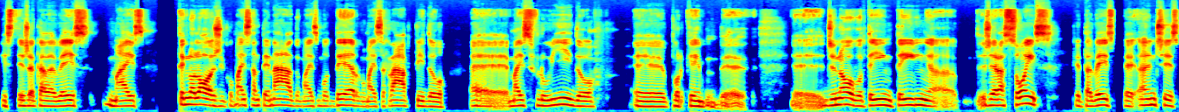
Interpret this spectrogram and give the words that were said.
esteja cada vez mais tecnológico, mais antenado, mais moderno, mais rápido, é, mais fluido, é, porque é, de novo tem tem gerações que talvez antes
